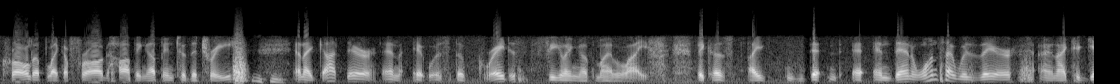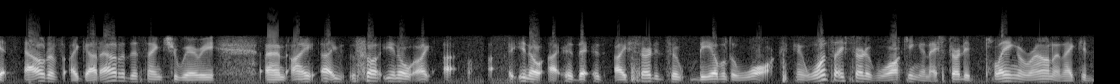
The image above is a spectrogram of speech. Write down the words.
crawled up like a frog hopping up into the tree, and I got there, and it was the greatest feeling of my life because I, and then once I was there, and I could get out of, I got out of the sanctuary, and I I thought, you know, I, I you know, I I started to be able to walk, and once I started walking, and I started playing around, and I could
